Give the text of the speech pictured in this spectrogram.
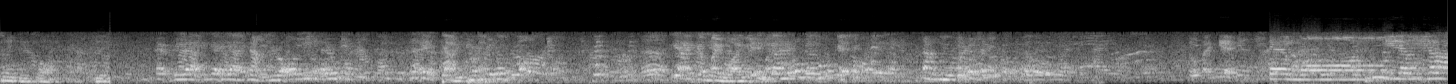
ช่วยดึงก่อนดึงยายยายยายนั่งร้อนี่แล้วยายจ่ายทำไมต้องร้อนยายจะไม่ไหวเองยายต้องตุ๊กแกนั่งอยู่ก็ได้แค่หมอเทียงกา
